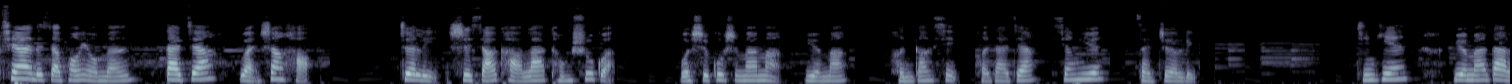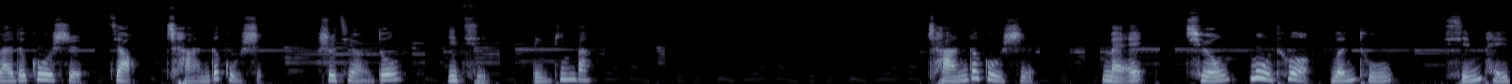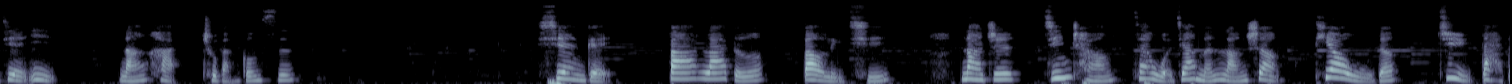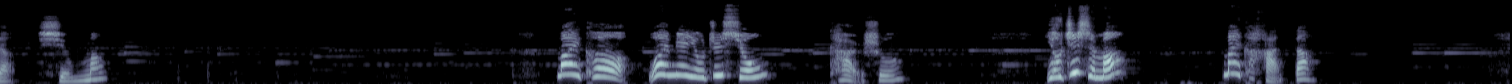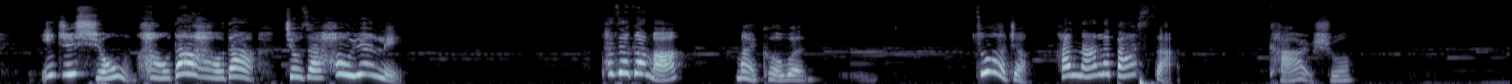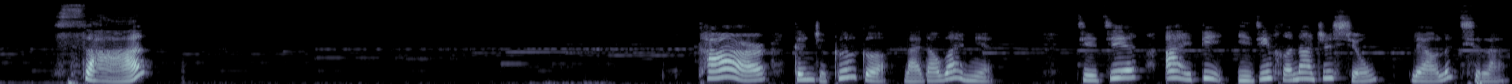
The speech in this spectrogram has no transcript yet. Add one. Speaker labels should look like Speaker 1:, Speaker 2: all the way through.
Speaker 1: 亲爱的小朋友们，大家晚上好！这里是小考拉童书馆，我是故事妈妈月妈，很高兴和大家相约在这里。今天月妈带来的故事叫《蝉的故事》，竖起耳朵，一起聆听吧。蝉的故事，美，琼·穆特文图。邢培建议，南海出版公司。献给巴拉德·鲍里奇，那只经常在我家门廊上跳舞的巨大的熊猫。麦克，外面有只熊，卡尔说。
Speaker 2: 有只什么？
Speaker 1: 麦克喊道。
Speaker 2: 一只熊，好大好大，就在后院里。
Speaker 1: 他在干嘛？麦克问。
Speaker 2: 坐着，还拿了把伞。
Speaker 1: 卡尔说。
Speaker 2: 伞？
Speaker 1: 卡尔跟着哥哥来到外面，姐姐艾蒂已经和那只熊聊了起来。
